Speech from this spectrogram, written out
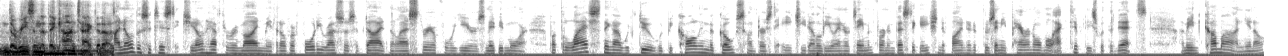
the reason that they contacted us. I know the statistics. You don't have to remind me that over 40 wrestlers have died in the last three or four years, maybe more. But the last thing I would do would be call in the ghost hunters to HEW Entertainment for an investigation to find out if there's any paranormal activities with the deaths. I mean, come on, you know?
